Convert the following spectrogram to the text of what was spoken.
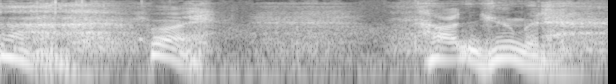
Ah, boy, hot and humid.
